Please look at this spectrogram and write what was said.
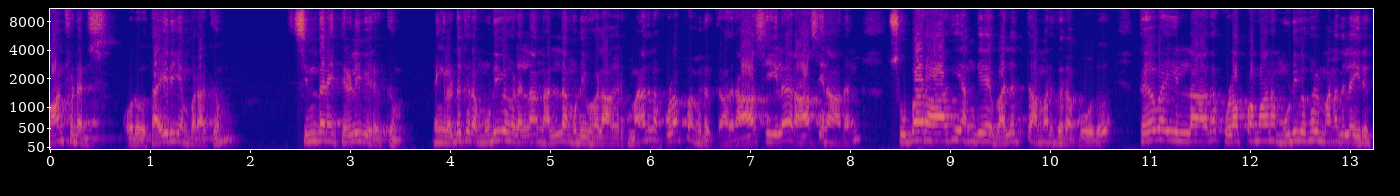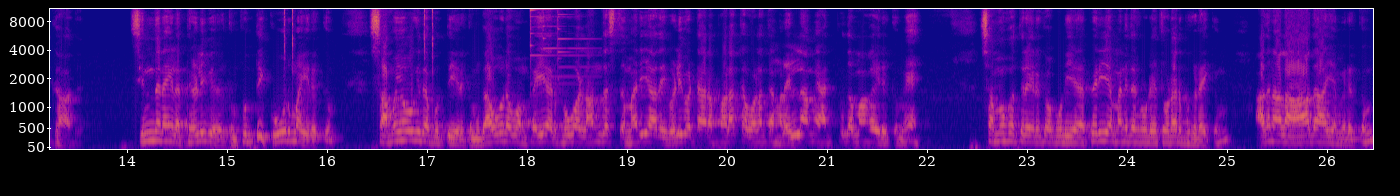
கான்ஃபிடன்ஸ் ஒரு தைரியம் பிறக்கும் சிந்தனை தெளிவு இருக்கும். நீங்கள் எடுக்கிற முடிவுகள் எல்லாம் நல்ல முடிவுகளாக இருக்கும் மனதில் குழப்பம் இருக்காது ராசியில ராசிநாதன் சுபராகி அங்கே வலுத்து அமர்கிற போது தேவையில்லாத குழப்பமான முடிவுகள் மனதில் இருக்காது. சிந்தனையில தெளிவு இருக்கும். புத்தி கூர்மை இருக்கும். சமயோகித புத்தி இருக்கும். கௌரவம் பெயர் புகழ் அந்தஸ்து மரியாதை வெளிவட்டார பழக்க வழக்கங்கள் எல்லாமே அற்புதமாக இருக்குமே. சமூகத்தில் இருக்கக்கூடிய பெரிய மனிதர்களுடைய தொடர்பு கிடைக்கும். அதனால ஆதாயம் இருக்கும்.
